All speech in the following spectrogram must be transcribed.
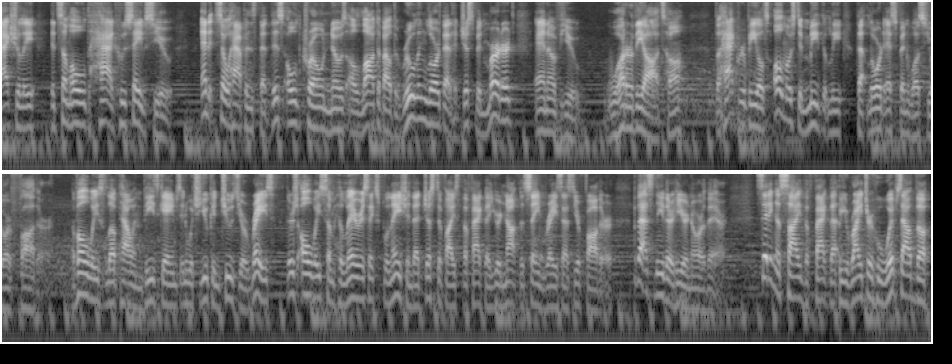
Actually, it's some old hag who saves you, and it so happens that this old crone knows a lot about the ruling lord that had just been murdered and of you. What are the odds, huh? The hack reveals almost immediately that Lord Espen was your father. I've always loved how in these games in which you can choose your race, there's always some hilarious explanation that justifies the fact that you're not the same race as your father, but that's neither here nor there. Setting aside the fact that the writer who whips out the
